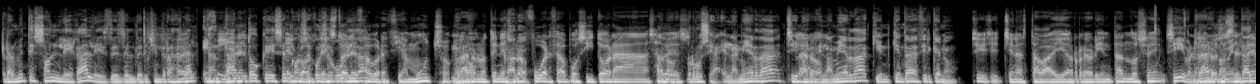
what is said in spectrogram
realmente son legales desde el derecho internacional, en tanto que es el, el Consejo de contexto le Seguridad. favorecía mucho, No, claro, no, tienes claro. una fuerza opositora, ¿sabes? Rusia en la mierda, China Claro. en la mierda, ¿quién, quién te va a decir que no? Sí, sí, China estaba ahí reorientándose. Sí, pero claro, en los ese es el 90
